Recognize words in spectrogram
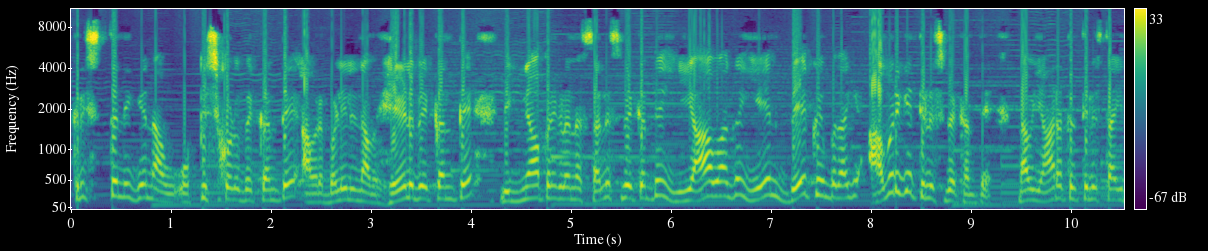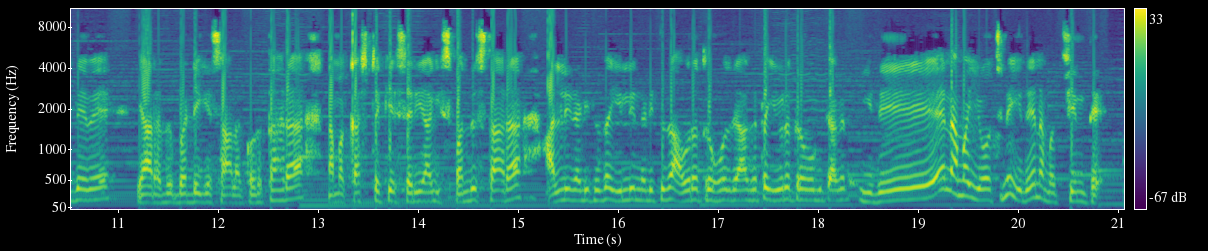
ಕ್ರಿಸ್ತನಿಗೆ ನಾವು ಒಪ್ಪಿಸಿಕೊಳ್ಬೇಕಂತೆ, ಅವರ ಬಳಿಲಿ ನಾವು ಹೇಳಬೇಕಂತೆ, ವಿಜ್ಞಾಪನೆಗಳನ್ನ ಸಲ್ಲಿಸಬೇಕಂತೆ, ಯಾವಾಗ ಏನ್ ಬೇಕು ಎಂಬುದಾಗಿ ಅವರಿಗೆ ತಿಳಿಸ್ಬೇಕಂತೆ. ನಾವು ಯಾರ ಹತ್ರ ತಿಳಿಸ್ತಾ ಇದ್ದೇವೆ? ಯಾರಾದ್ರೂ ಬಡ್ಡಿಗೆ ಸಾಲ ಕೊಡ್ತಾರ? ನಮ್ಮ ಕಷ್ಟಕ್ಕೆ ಸರಿಯಾಗಿ ಸ್ಪಂದಿಸ್ತಾರ? ಅಲ್ಲಿ ನಡೀತದ, ಇಲ್ಲಿ ನಡೀತದ, ಅವ್ರ ಹತ್ರ ಹೋದ್ರೆ ಆಗುತ್ತೆ, ಇವ್ರ ಹತ್ರ ಹೋಗುತ್ತೆ ಆಗುತ್ತೆ? ಇದೇ ನಮ್ಮ ಯೋಚನೆ, ಇದೇ ನಮ್ಮ ಚಿಂತೆ.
